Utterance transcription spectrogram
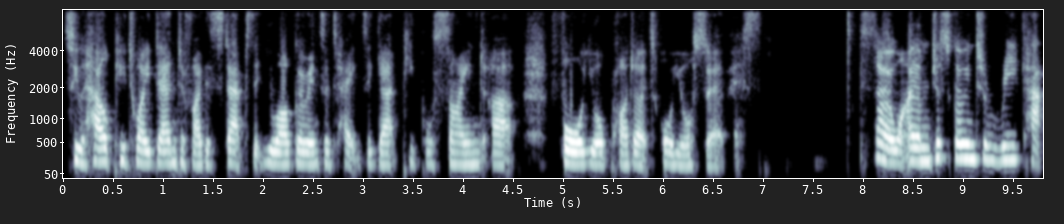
to help you to identify identify the steps that you are going to take to get people signed up for your product or your service. So I am just going to recap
